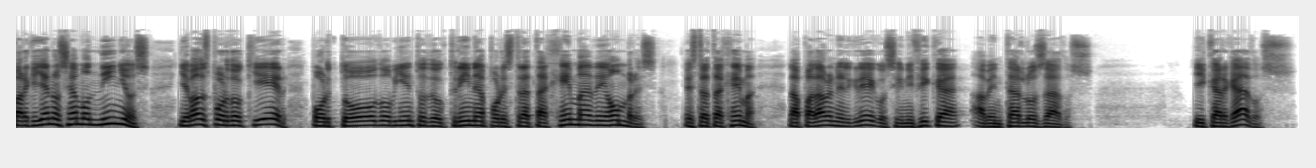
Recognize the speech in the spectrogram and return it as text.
Para que ya no seamos niños, llevados por doquier, por todo viento de doctrina, por estratagema de hombres. Estratagema, la palabra en el griego significa aventar los dados. Y cargados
